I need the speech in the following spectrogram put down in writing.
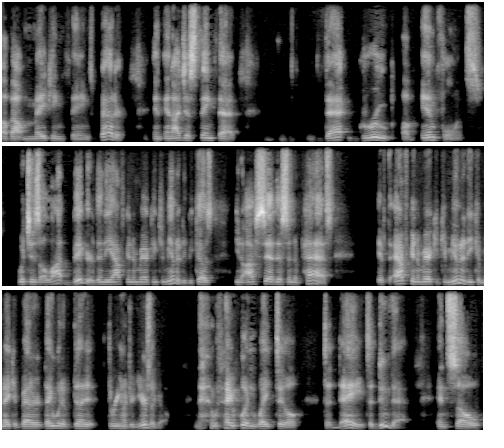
about making things better. And, and I just think that that group of influence, which is a lot bigger than the African American community, because you know I've said this in the past. If the African American community could make it better, they would have done it 300 years ago. they wouldn't wait till today to do that. And so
